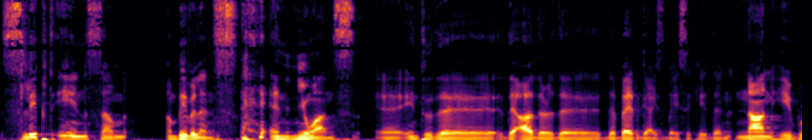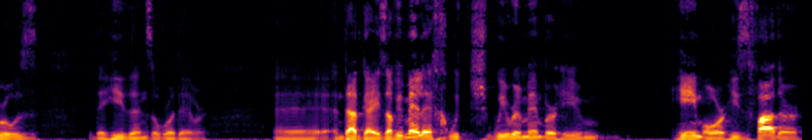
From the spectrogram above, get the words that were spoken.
slipped in some ambivalence and nuance uh, into the the other the the bad guys basically the non-Hebrews, the heathens or whatever. Uh, and that guy is Avimelech, which we remember him, him or his father,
